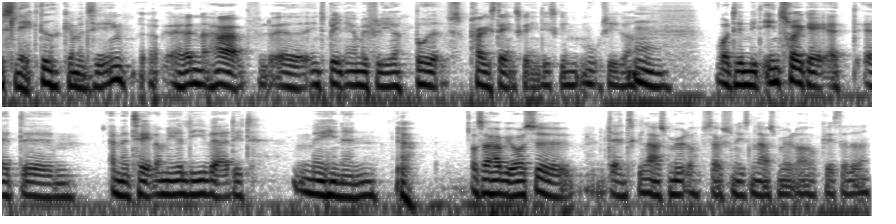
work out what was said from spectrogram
beslægtet, kan man sige. Ikke? Ja. Han har øh, indspilninger med flere, både pakistanske og indiske musikere, mm. hvor det er mit indtryk af, at, at, øh, at man taler mere ligeværdigt med hinanden. Ja. Og så har vi også øh, danske Lars Møller, saxofonisten Lars Møller, orkesterlederen,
